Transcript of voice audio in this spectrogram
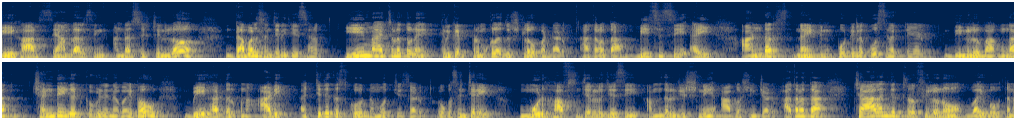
బీహార్ శ్యామ్లాల్ సింగ్ అండర్ సిక్స్టీన్లో డబుల్ సెంచరీ చేశాడు. ఈ మ్యాచ్లతోనే క్రికెట్ ప్రముఖుల దృష్టిలో పడ్డాడు. ఆ తర్వాత బీసీసీఐ అండర్ నైన్టీన్ పోటీలకు సెలెక్ట్ అయ్యాడు. దీనిలో భాగంగా చండీగఢ్కు వెళ్ళిన వైభవ్ బీహార్ తరపున ఆడి అత్యధిక స్కోర్ నమోదు చేశాడు. ఒక సెంచరీ మూడు హాఫ్ సెంచరీలు చేసి అందరి దృష్టిని ఆకర్షించాడు. ఆ తర్వాత ఛాలెంజర్ ట్రోఫీలోనూ వైభవ్ తన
